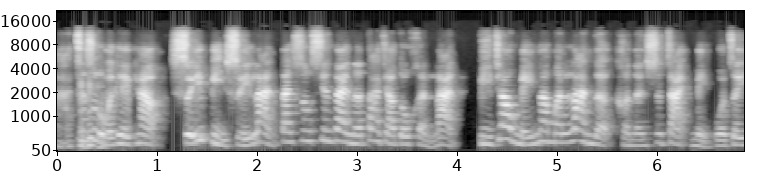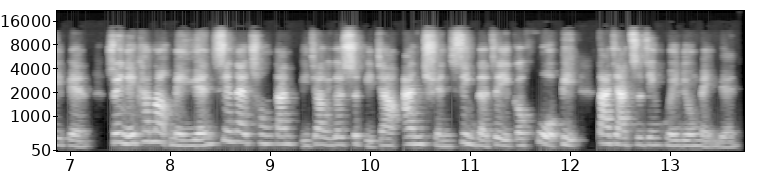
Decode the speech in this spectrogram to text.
啊，这是我们可以看到 谁比谁烂，但是现在呢，大家都很烂，比较没那么烂的可能是在美国这一边，所以你会看到美元现在充当比较一个是比较安全性的这一个货币，大家资金回流美元。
